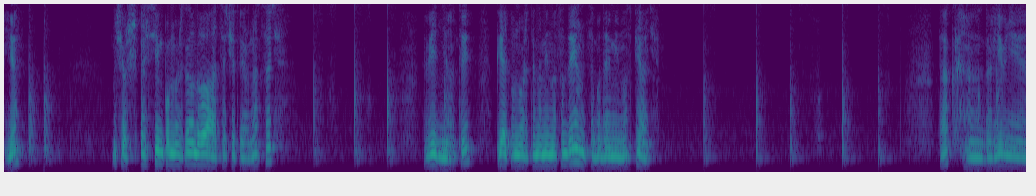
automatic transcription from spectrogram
Є? Ну що ж, 7 помножити на 2 це 14. Відняти. 5 помножити на мінус 1 це буде мінус 5. Так, е, дорівнює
